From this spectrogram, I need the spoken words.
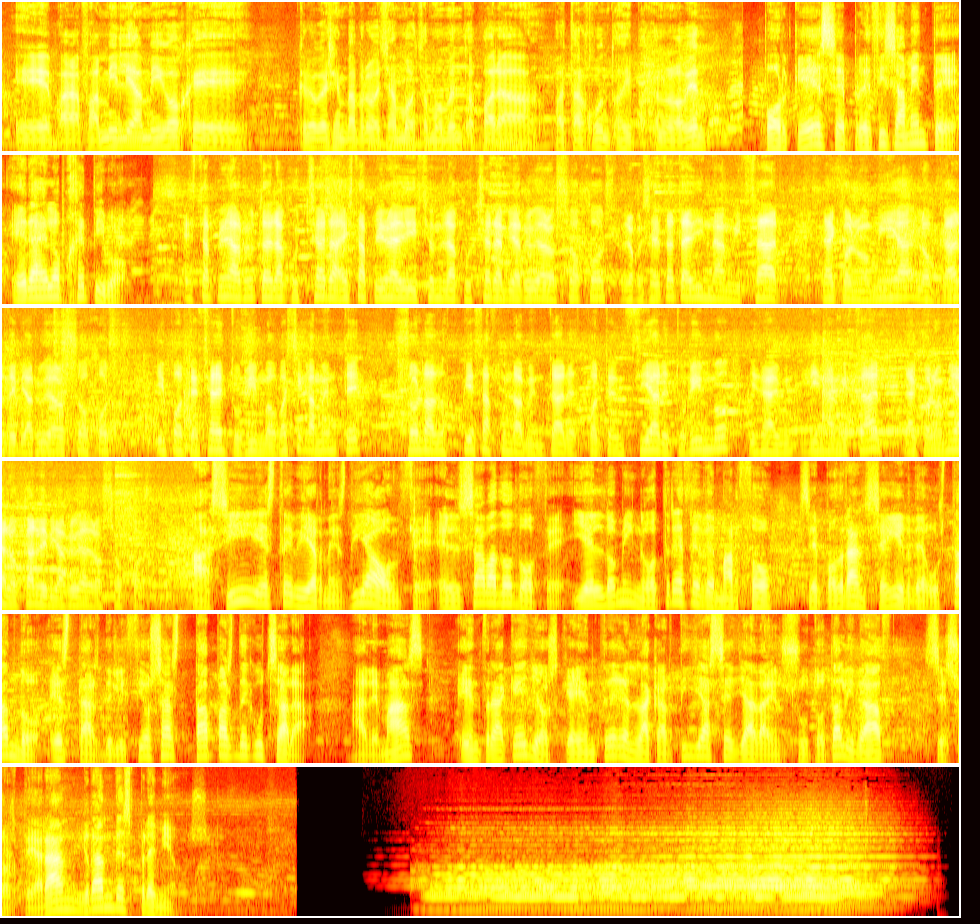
eh, para familia, amigos, que creo que siempre aprovechamos estos momentos para, estar juntos y pasárnoslo bien. Porque ese precisamente era el objetivo. Esta primera ruta de la cuchara, esta primera edición de la cuchara en Villarrubia de los Ojos, lo que se trata es dinamizar la economía local de Villarrubia de los Ojos y potenciar el turismo. Básicamente son las dos piezas fundamentales, potenciar el turismo y dinamizar la economía local de Villarrubia de los Ojos. Así, este viernes día 11, el sábado 12 y el domingo 13 de marzo se podrán seguir degustando estas deliciosas tapas de cuchara. Además, entre aquellos que entreguen la cartilla sellada en su totalidad, se sortearán grandes premios.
